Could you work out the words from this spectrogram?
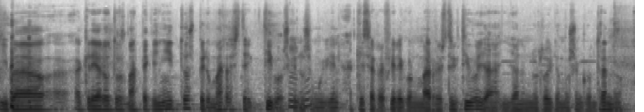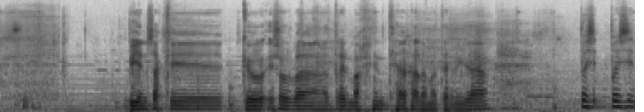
y va a, crear otros más pequeñitos, pero más restrictivos, que no sé muy bien a qué se refiere con más restrictivo, ya, ya nos lo iremos encontrando. ¿Piensas que, que eso os va a atraer más gente a la maternidad? Pues, pues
